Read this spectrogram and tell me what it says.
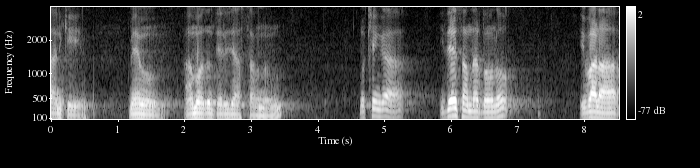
దానికి మేము ఆమోదం తెలియజేస్తూ ఉన్నాము ముఖ్యంగా ఇదే సందర్భంలో ఇవాళ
